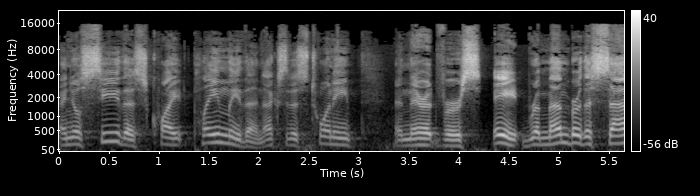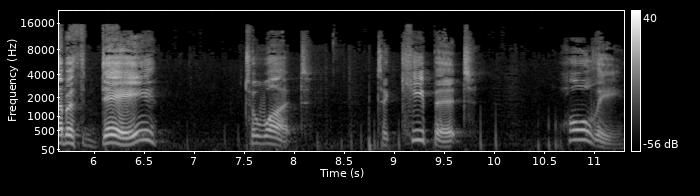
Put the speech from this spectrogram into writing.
and you'll see this quite plainly then. Exodus 20, and there at verse 8. Remember the Sabbath day to what? To keep it holy.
